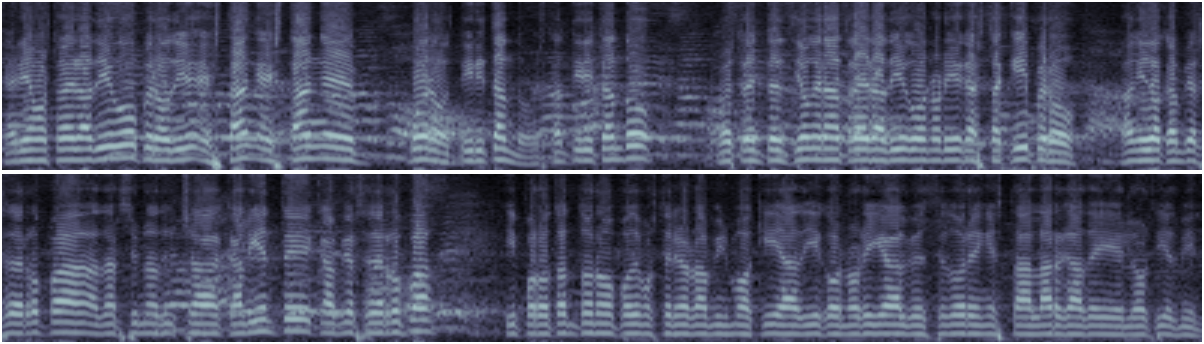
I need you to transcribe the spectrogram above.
Queríamos traer a Diego, pero están, están eh, bueno, tiritando, están tiritando. Nuestra intención era traer a Diego Noriega hasta aquí, pero han ido a cambiarse de ropa, a darse una ducha caliente, cambiarse de ropa y por lo tanto no podemos tener ahora mismo aquí a Diego Noriega, el vencedor en esta larga de los 10.000.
